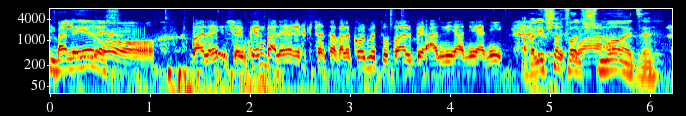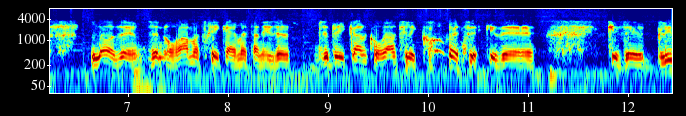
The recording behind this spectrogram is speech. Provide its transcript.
בעלי ערך. לא, בעלי, שהם כן בעלי ערך קצת, אבל הכל מתובל באני, אני, אני. אבל אי אפשר כבר לשמוע את זה. לא, זה, זה נורא מצחיק האמת, אני, זה, זה בעיקר קורע אותי לקרוא את זה, כי זה, כי זה בלי,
